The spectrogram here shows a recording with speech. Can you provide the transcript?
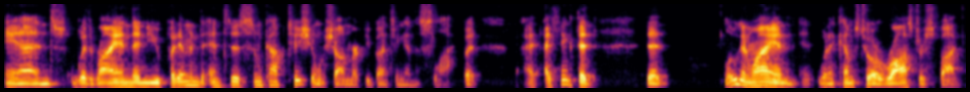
and with Ryan, then you put him in, into some competition with Sean Murphy Bunting in the slot. But I, I think that that Logan Ryan, when it comes to a roster spot,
